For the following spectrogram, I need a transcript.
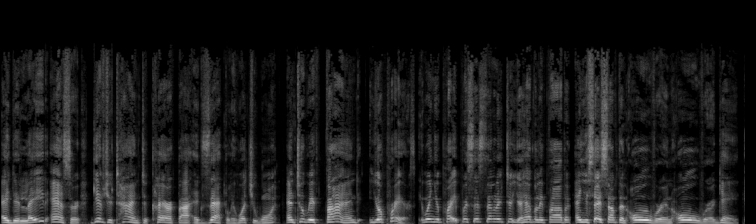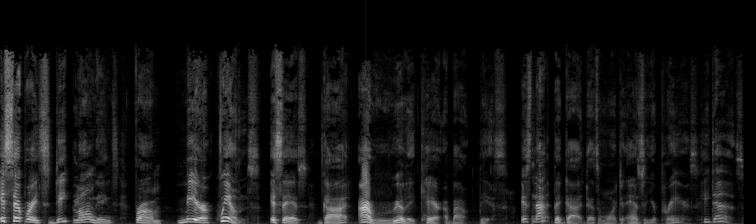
A delayed answer gives you time to clarify exactly what you want and to refine your prayers. When you pray persistently to your Heavenly Father and you say something over and over again, it separates deep longings from mere whims. It says, God, I really care about this. It's not that God doesn't want to answer your prayers, He does.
